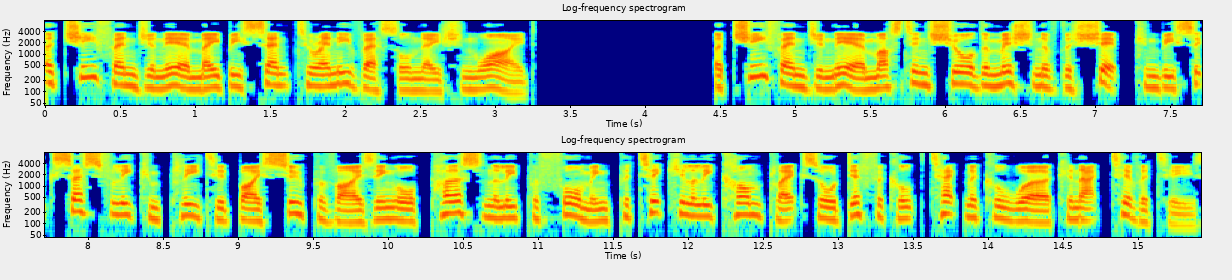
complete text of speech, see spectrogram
A chief engineer may be sent to any vessel nationwide. A chief engineer must ensure the mission of the ship can be successfully completed by supervising or personally performing particularly complex or difficult technical work and activities.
